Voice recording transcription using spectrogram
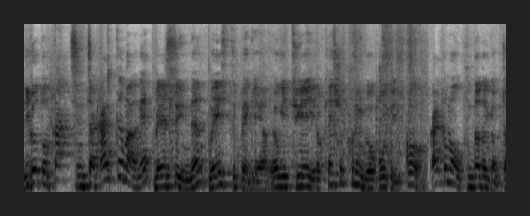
이것도 딱 진짜 깔끔하게 멜 수 있는 웨이스트백이에요. 여기 뒤에 이렇게 슈프림 로고도 있고, 깔끔하고 군더더기 없죠?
